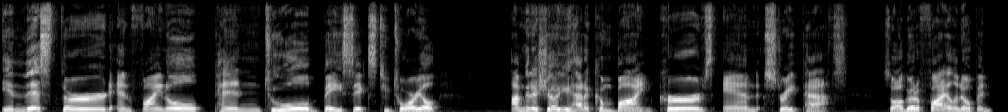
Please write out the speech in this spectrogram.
In this third and final pen tool basics tutorial, I'm going to show you how to combine curves and straight paths. So I'll go to File and Open.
